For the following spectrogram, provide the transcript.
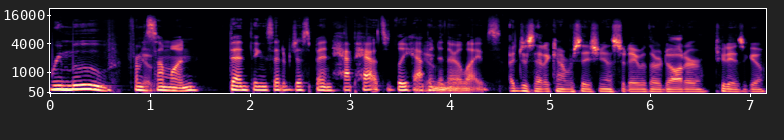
remove from Yep. someone than things that have just been haphazardly happened in their lives. I just had a conversation yesterday with our daughter two days ago.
